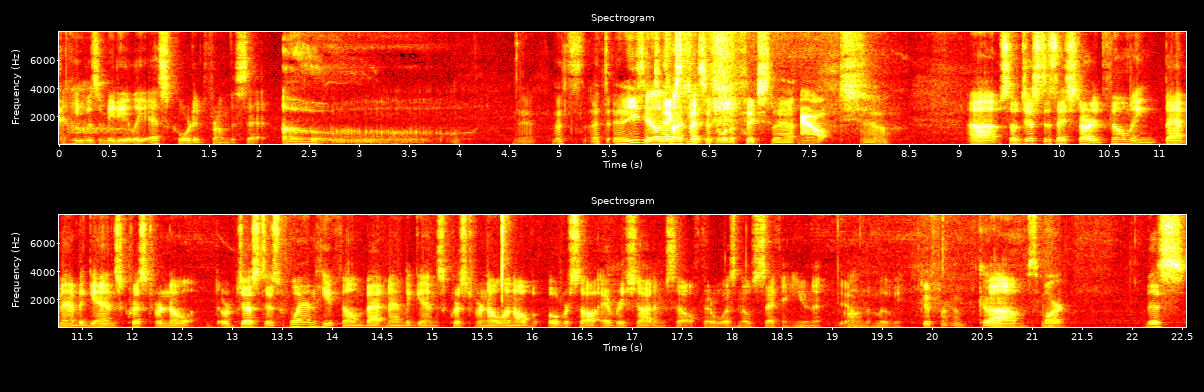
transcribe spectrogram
and he was immediately escorted from the set. Oh. Yeah, that's, that's an easy Don't text it. message would have fixed that. Ouch. Yeah. Uh, so just as they started filming Batman Begins, Christopher Nolan, or just as when he filmed Batman Begins, Christopher Nolan ov- oversaw every shot himself. There was no second unit Yeah. on the movie. Good for him. Good, Um, smart. This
